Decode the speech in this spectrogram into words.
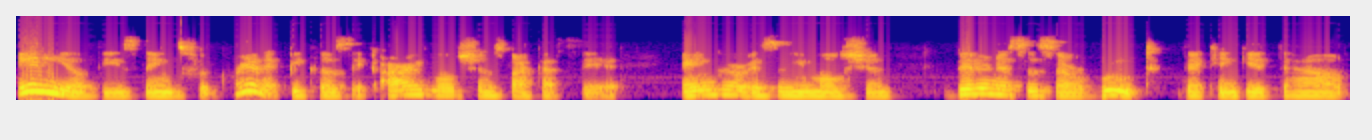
any of these things for granted because they are emotions, like I said. Anger is an emotion Bitterness is a root that can get down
